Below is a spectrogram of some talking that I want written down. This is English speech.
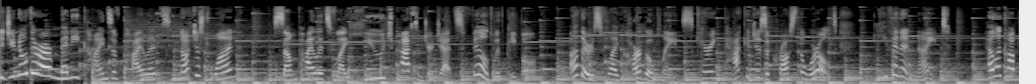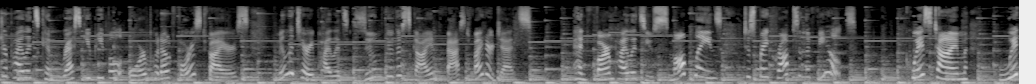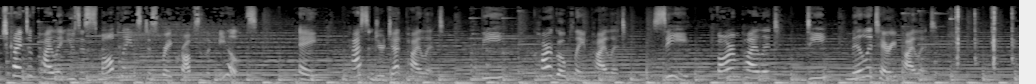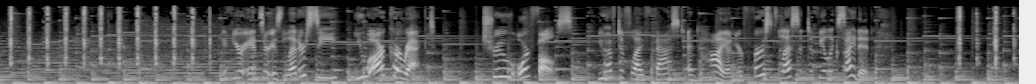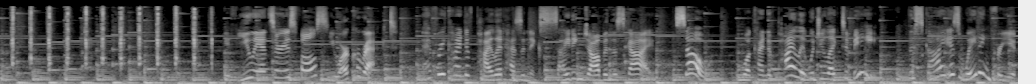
Did you know there are many kinds of pilots, not just one? Some pilots fly huge passenger jets filled with people. Others fly cargo planes carrying packages across the world, even at night. Helicopter pilots can rescue people or put out forest fires. Military pilots zoom through the sky in fast fighter jets. And farm pilots use small planes to spray crops in the fields. Quiz time! Which kind of pilot uses small planes to spray crops in the fields? A. Passenger jet pilot. B. Cargo plane pilot. C. Farm pilot. D. Military pilot. If your answer is letter C, you are correct. True or false? You have to fly fast and high on your first lesson to feel excited. If you answer is false, you are correct. Every kind of pilot has an exciting job in the sky. So, what kind of pilot would you like to be? The sky is waiting for you.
